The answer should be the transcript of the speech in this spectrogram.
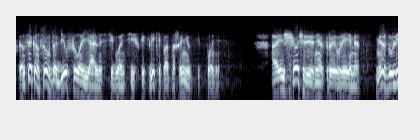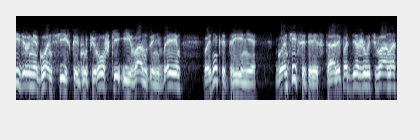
в конце концов добился лояльности гуансийской клики по отношению к Японии. А еще через некоторое время между лидерами гуансийской группировки и Ван Цзиньвэем возникли трения. Гуансийцы перестали поддерживать Вана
